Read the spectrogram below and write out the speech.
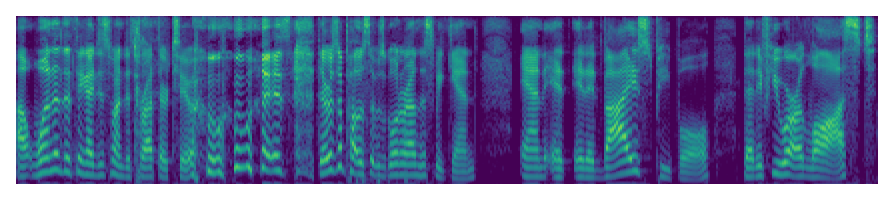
Uh, one other thing I just wanted to throw out there too is there was a post that was going around this weekend, and it, it advised people that if you are lost,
